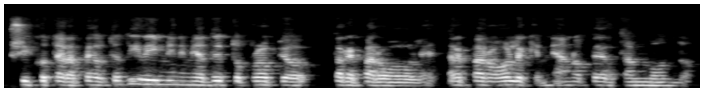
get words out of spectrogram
psicoterapeuta di Rimini mi ha detto proprio tre parole, tre parole che mi hanno aperto al mondo.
